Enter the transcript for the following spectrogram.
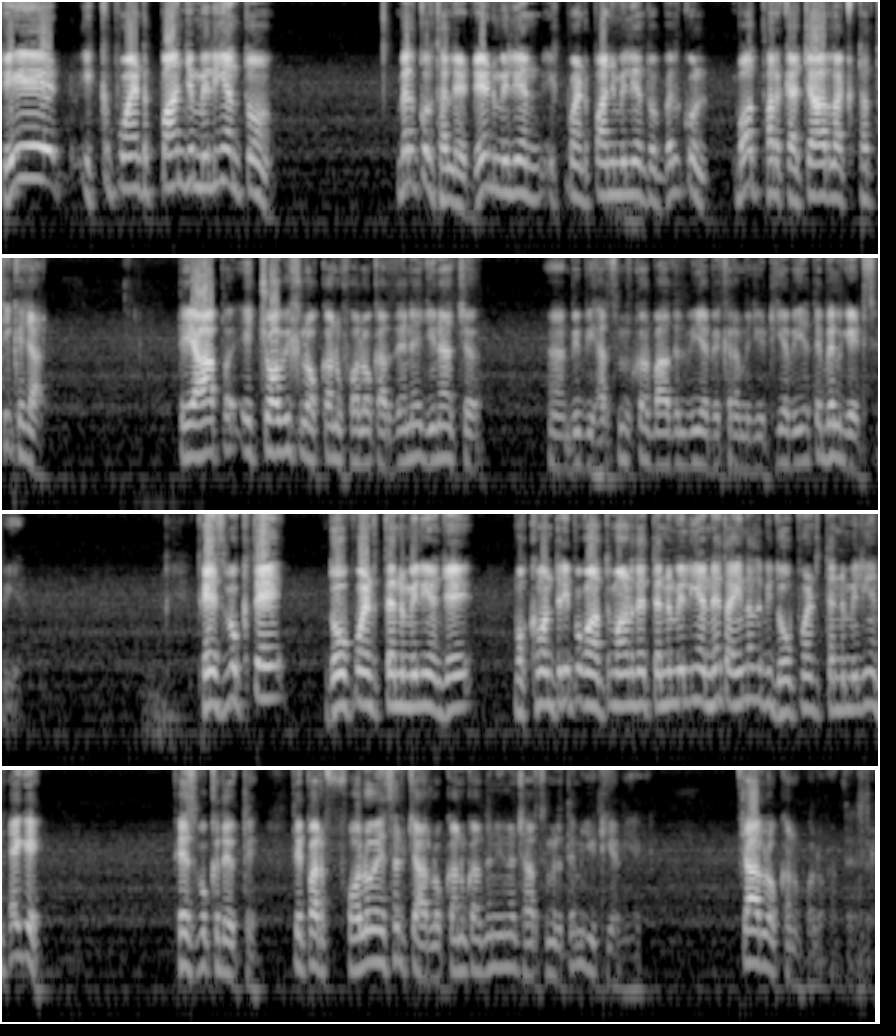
ਡੇਢ 1.5 ਮਿਲੀਅਨ ਤੋਂ ਬਿਲਕੁਲ ਥੱਲੇ 1.5 ਮਿਲੀਅਨ 1.5 ਮਿਲੀਅਨ ਤੋਂ ਬਿਲਕੁਲ ਬਹੁਤ ਫ਼ਰਕ ਹੈ 438000 ਤੇ ਆਪ ਇਹ 24 ਕੁ ਲੋਕਾਂ ਨੂੰ ਫੋਲੋ ਕਰਦੇ ਨੇ, ਜਿਨ੍ਹਾਂ 'ਚ ਬੀਬੀ ਹਰਸਿਮਰਤ ਕੌਰ ਬਾਦਲ ਵੀ ਹੈ, ਵਿਕਰਮ ਮਜੀਠੀਆ ਵੀ ਹੈ ਤੇ ਬਿਲ ਗੇਟਸ ਵੀ ਹੈ। ਫੇਸਬੁੱਕ ਤੇ 2.3 ਮਿਲੀਅਨ ਜੇ ਮੁੱਖ ਮੰਤਰੀ ਭਗਵੰਤ ਮਾਨ ਦੇ 3 ਮਿਲੀਅਨ ਨੇ, ਤਾਂ ਇਹਨਾਂ ਦੇ ਵੀ 2.3 ਮਿਲੀਅਨ ਹੈਗੇ ਫੇਸਬੁੱਕ ਦੇ ਉੱਤੇ। ਤੇ ਪਰ ਫੋਲੋ ਇਹ ਸਿਰਫ ਚਾਰ ਲੋਕਾਂ ਨੂੰ ਕਰਦੇ ਨੇ, ਜਿਨ੍ਹਾਂ 'ਚ ਹਰਸਿਮਰਤ ਤੇ ਮਜੀਠੀਆ ਵੀ ਹੈਗੇ। ਚਾਰ ਲੋਕਾਂ ਨੂੰ ਫੋਲੋ ਕਰਦੇ ਨੇ। ਸਿਰਫ।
